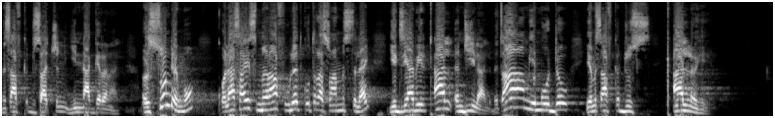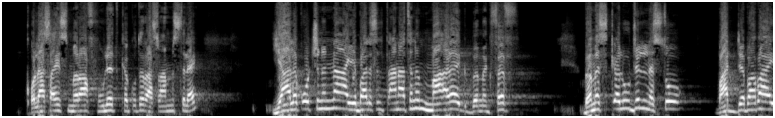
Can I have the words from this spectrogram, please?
መጽሐፍ ቅዱሳችን ይናገረናል። እርሱን ደግሞ ቆላሳይስ ምዕራፍ 2 ቁጥር 15 ላይ የእግዚአብሔር ቃል እንዲህ ይላል። በጣም የምወደው የመጽሐፍ ቅዱስ ቃል ነው ይሄ። ቆላሳይስ ምዕራፍ 2 ከቁጥር 15 ላይ የአለቆችንና የባለስልጣናትንም ማዕረግ በመግፈፍ በመስቀሉ ድል ነስቶ በአደባባይ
